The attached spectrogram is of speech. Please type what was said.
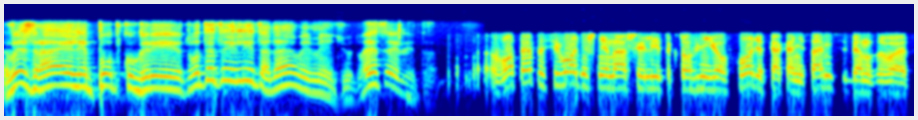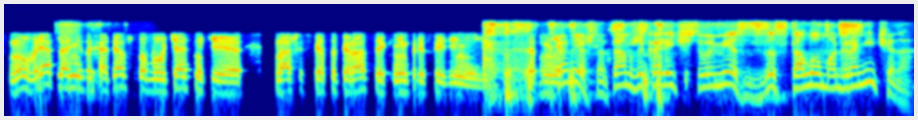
В Израиле попку греют. Вот это элита, да, вы имеете в виду? Это элита. Вот это сегодняшняя наша элита, кто в нее входит, как они сами себя называют. Ну, вряд ли они захотят, чтобы участники нашей спецоперации к ним присоединились. Это ну, мне... конечно, там же количество мест за столом ограничено.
